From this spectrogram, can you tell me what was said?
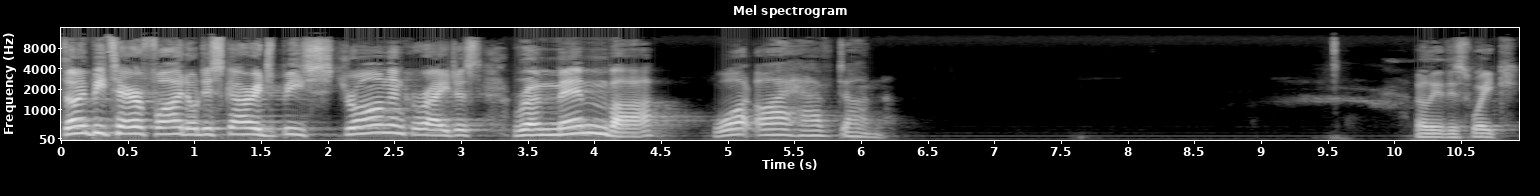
Don't be terrified or discouraged. Be strong and courageous. Remember what I have done. Earlier this week,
